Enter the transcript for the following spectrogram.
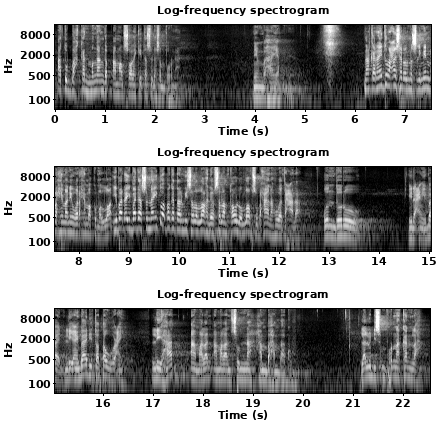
atau bahkan menganggap amal soleh kita sudah sempurna. Ini yang bahaya. Nah karena itu ma'asyiral muslimin rahimani wa rahimakumullah, ibadah-ibadah sunnah itu apa kata Nabi sallallahu alaihi wasallam qaulullah subhanahu wa ta'ala, unduru ila ibad li ibadi tatawwu'i lihat amalan-amalan sunnah hamba-hambaku. Lalu disempurnakanlah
